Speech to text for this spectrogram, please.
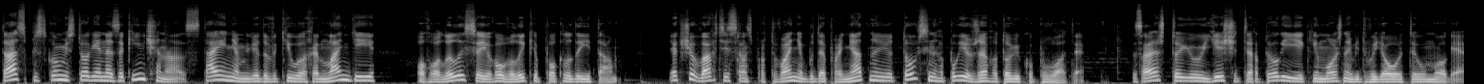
Та з піском історія не закінчена. З таянням льодовиків у Гренландії оголилися його великі поклади і там. Якщо вартість транспортування буде прийнятною, то в Сінгапурі вже готові купувати. Зрештою, є ще території, які можна відвоювати у морі,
